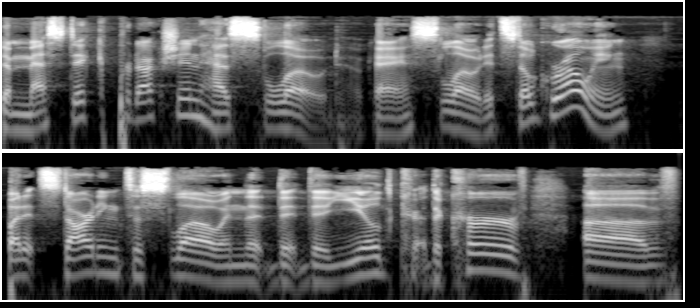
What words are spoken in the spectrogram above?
domestic production has slowed. Okay, slowed. It's still growing, but it's starting to slow, and the the, the yield the curve of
